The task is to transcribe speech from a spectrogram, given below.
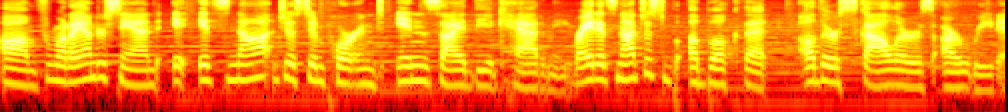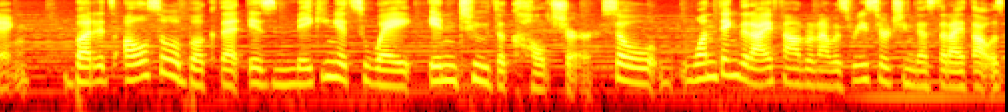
um, from what I understand, it, it's not just important inside the academy, right? It's not just a book that other scholars are reading but it's also a book that is making its way into the culture. So, one thing that I found when I was researching this that I thought was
